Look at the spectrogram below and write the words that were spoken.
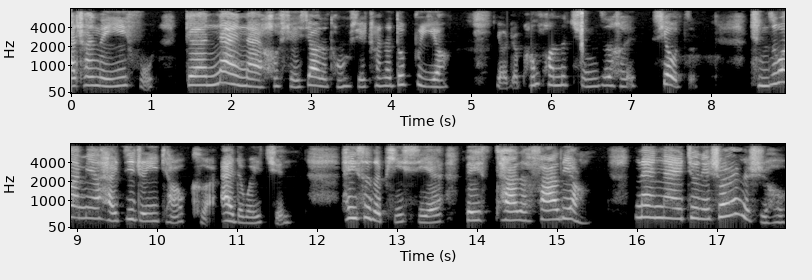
她穿的衣服跟奈奈和学校的同学穿的都不一样，有着蓬蓬的裙子和袖子，裙子外面还系着一条可爱的围裙，黑色的皮鞋被擦得发亮。奈奈就连生日的时候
